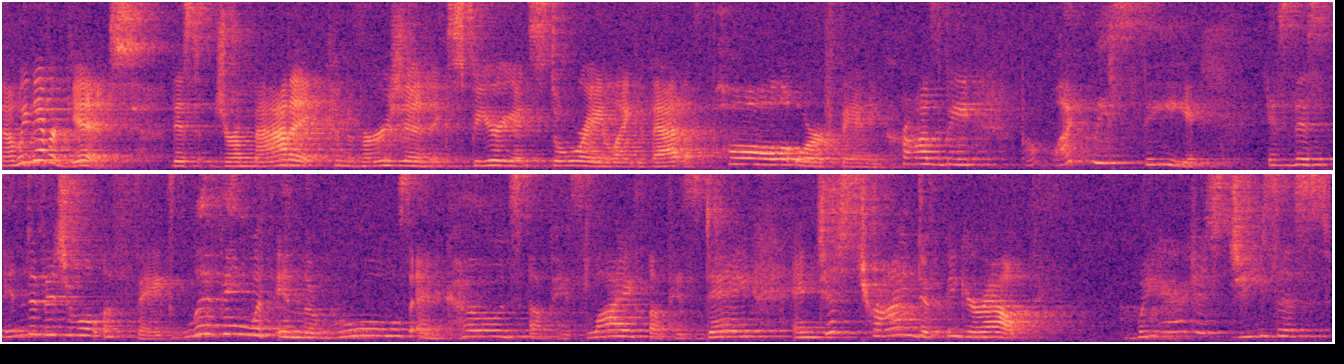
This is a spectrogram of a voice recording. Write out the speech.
Now, we never get this dramatic conversion experience story like that of Paul or Fanny Crosby, but what we see is this individual of faith living within the rules and codes of his life, of his day, and just trying to figure out where does Jesus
